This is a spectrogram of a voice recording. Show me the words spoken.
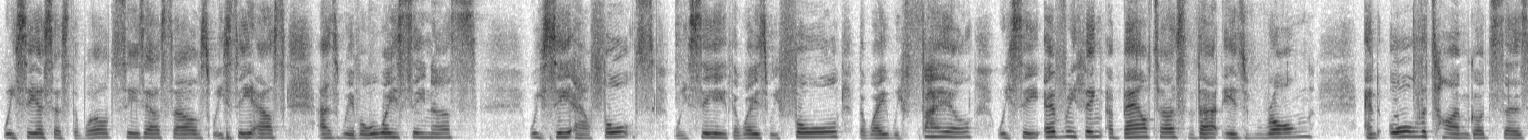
We see us as the world sees ourselves. We see us as we've always seen us. We see our faults, we see the ways we fall, the way we fail, we see everything about us that is wrong. And all the time, God says,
